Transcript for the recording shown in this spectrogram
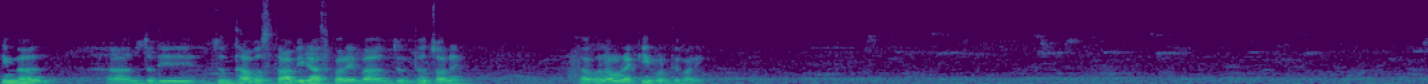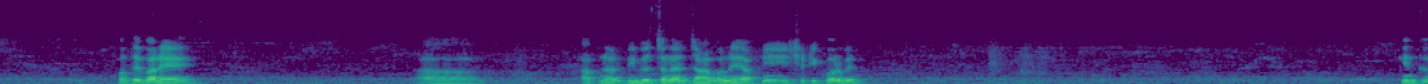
কিংবা যদি যুদ্ধাবস্থা বিরাজ করে বা যুদ্ধ চলে তখন আমরা কি করতে পারি? হতে পারে আপনার বিবেচনায় যা বলে আপনি সেটি করবেন। কিন্তু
